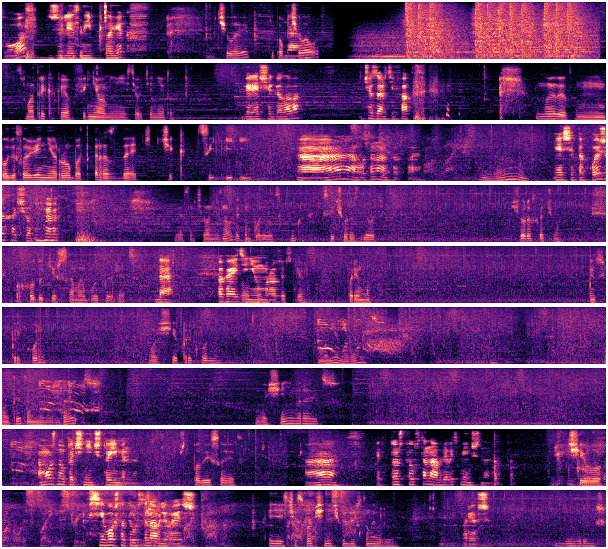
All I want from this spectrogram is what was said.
Что? Железный человек? Человек, типа Да. пчеловод. Смотри, какая фигня у меня есть, а у тебя нету. Горящая голова? Что за артефакт? Ну, этот, благословение робот-раздатчик ЦИИ. А, вот она какая. Да. Я себе такой же хочу. Я сначала не знал, как им пользоваться. Ну-ка, если еще раз сделать. Еще раз хочу. Походу, те же самые будут появляться. Да. Пока эти не Ладно, умрут. Сейчас я приму. В принципе, прикольно. Вообще прикольно. Мне нравится. Вот это мне не нравится. Вообще не нравится. А можно уточнить, что именно? Что подвисает. А, это потому что устанавливать меньше надо. Чего? Всего, что ты устанавливаешь. Я сейчас вообще ничего не устанавливаю. Врешь. Не врешь.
